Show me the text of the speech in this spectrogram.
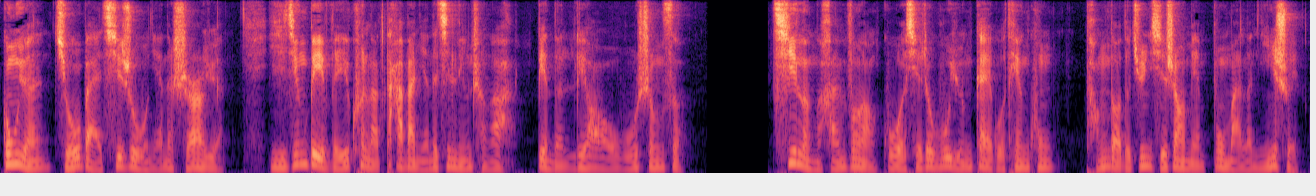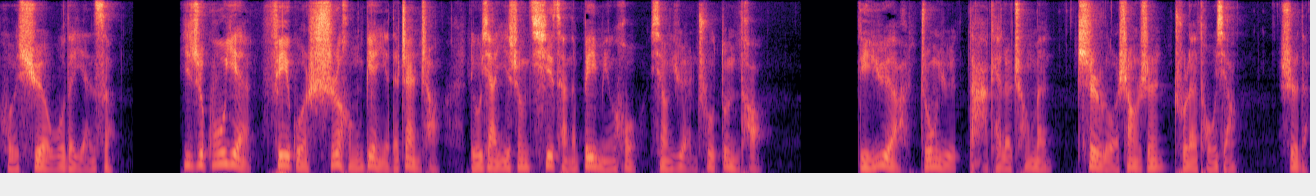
公元九百七十五年的十二月，已经被围困了大半年的金陵城啊，变得了无声色。凄冷的寒风啊，裹挟着乌云盖过天空。唐岛的军旗上面布满了泥水和血污的颜色。一只孤雁飞过尸横遍野的战场。留下一声凄惨的悲鸣后，向远处遁逃。李煜啊，终于打开了城门，赤裸上身出来投降。是的，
